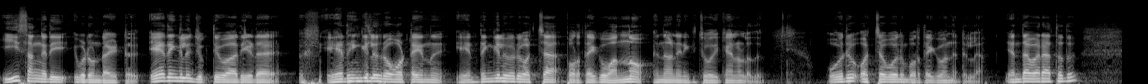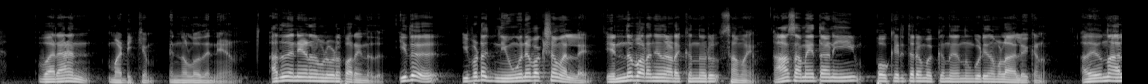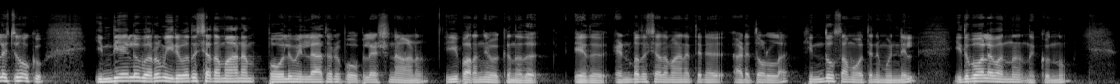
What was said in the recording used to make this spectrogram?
ഈ സംഗതി ഇവിടെ ഉണ്ടായിട്ട് ഏതെങ്കിലും ജുക്തിവാദിയുടെ ഏതെങ്കിലും ഒരു ഓട്ടയിൽ നിന്ന് എന്തെങ്കിലും ഒരു ഒച്ച പുറത്തേക്ക് വന്നോ എന്നാണ് എനിക്ക് ചോദിക്കാനുള്ളത്. ഒരു ഒച്ച പോലും പുറത്തേക്ക് വന്നിട്ടില്ല. എന്താ വരാത്തത്? വരാൻ മടിക്കും എന്നുള്ളത് തന്നെയാണ്. അത് തന്നെയാണ് നമ്മളിവിടെ പറയുന്നത്. ഇത് ഇവിടെ ന്യൂനപക്ഷമല്ലേ എന്ന് പറഞ്ഞ് നടക്കുന്നൊരു സമയം. ആ സമയത്താണ് ഈ പോക്കരിത്തരം വെക്കുന്നതെന്നും കൂടി നമ്മൾ ആലോചിക്കണം. അതൊന്ന് ആലോചിച്ച് നോക്കൂ. ഇന്ത്യയിൽ വെറും ഇരുപത് ശതമാനം പോലും ഇല്ലാത്തൊരു പോപ്പുലേഷനാണ് ഈ പറഞ്ഞു വെക്കുന്നത്. ഏത്? എൺപത് ശതമാനത്തിന് അടുത്തുള്ള ഹിന്ദു സമൂഹത്തിന് മുന്നിൽ ഇതുപോലെ വന്ന് നിൽക്കുന്നു.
